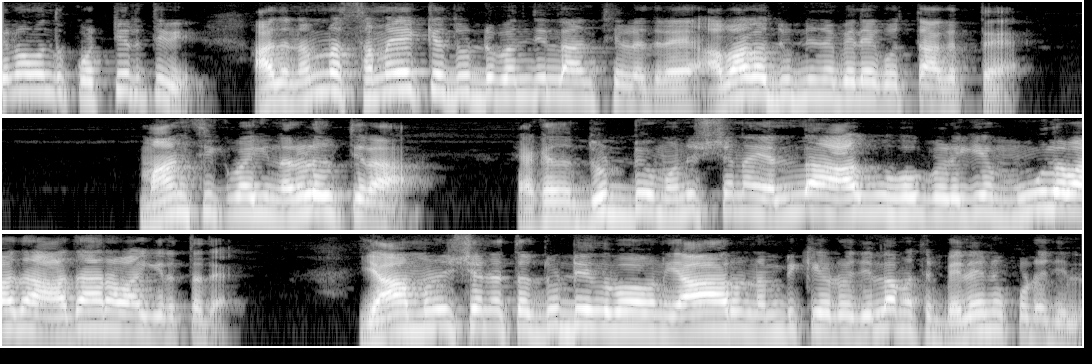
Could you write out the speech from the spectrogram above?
ಏನೋ ಒಂದು ಕೊಟ್ಟಿರ್ತೀವಿ. ಆದರೆ ನಮ್ಮ ಸಮಯಕ್ಕೆ ದುಡ್ಡು ಬಂದಿಲ್ಲ ಅಂತ ಹೇಳಿದ್ರೆ ಆವಾಗ ದುಡ್ಡಿನ ಬೆಲೆ ಗೊತ್ತಾಗುತ್ತೆ. ಮಾನಸಿಕವಾಗಿ ನರಳುತ್ತೀರಾ? ಯಾಕಂದ್ರೆ ದುಡ್ಡು ಮನುಷ್ಯನ ಎಲ್ಲ ಆಗು ಹೋಗುಗಳಿಗೆ ಮೂಲವಾದ ಆಧಾರವಾಗಿರುತ್ತದೆ. ಯಾವ ಮನುಷ್ಯನ ಹತ್ರ ದುಡ್ಡು ಇಲ್ವೋ ಅವನು ಯಾರೂ ನಂಬಿಕೆ ಇಡೋದಿಲ್ಲ ಮತ್ತು ಬೆಲೆನೂ ಕೊಡೋದಿಲ್ಲ.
